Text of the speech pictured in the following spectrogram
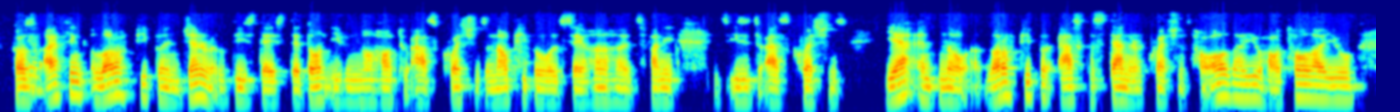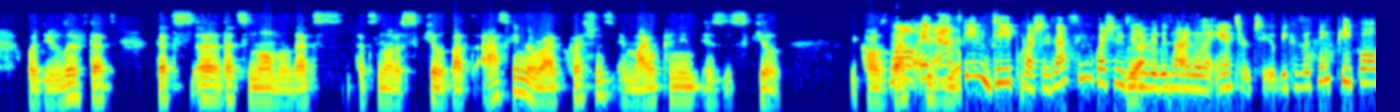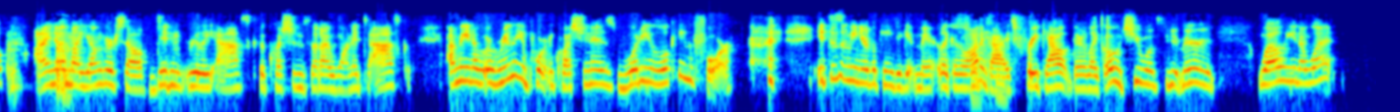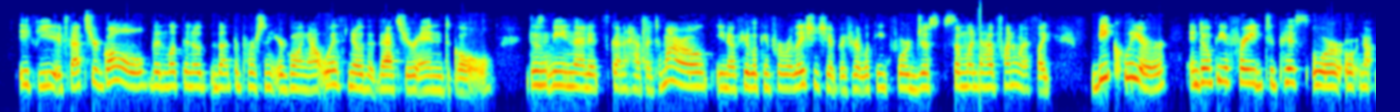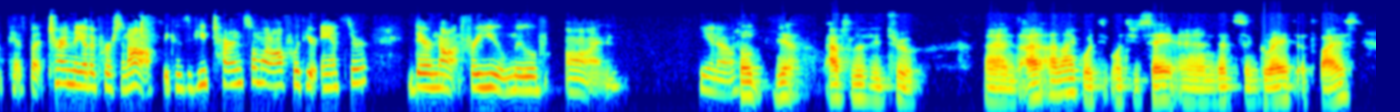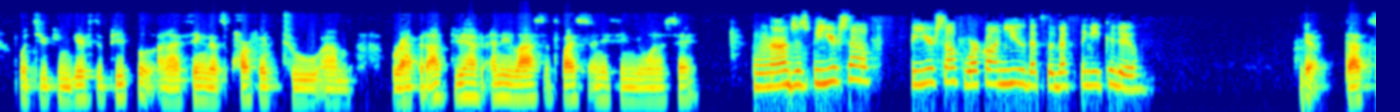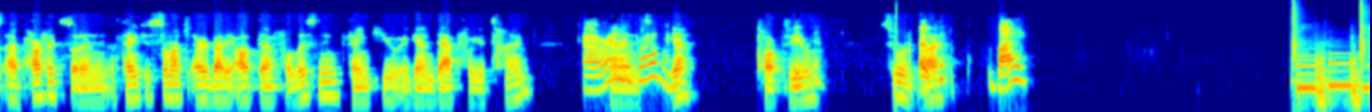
Because yeah. I think a lot of people in general these days, they don't even know how to ask questions. And now people will say, huh, huh it's funny, it's easy to ask questions yeah and no. A lot of people ask the standard questions: How old are you? How tall are you? Where do you live? That that's uh, that's normal. That's that's not a skill. But asking the right questions, in my opinion, is a skill because well in asking you... deep questions asking questions that yeah, you really want to know the answer to because i think people i know my younger self didn't really ask the questions that i wanted to ask. I mean a, a really important question is what are you looking for? It doesn't mean you're looking to get married like a lot of guys freak out. They're like oh she wants to get married. Well you know what? If you if that's your goal then let the know let the person that you're going out with know that that's your end goal doesn't mean that it's going to happen tomorrow. You know if you're looking for a relationship if you're looking for just someone to have fun with like be clear and don't be afraid to piss or or not piss but turn the other person off because if you turn someone off with your answer they're not for you. Move on you know? So yeah absolutely true. And i, I like what what you say and that's a great advice what you can give to people and i think that's perfect to um, wrap it up. Do you have any last advice anything you want to say no just be yourself be yourself work on you that's the best thing you can do yeah, that's uh, perfect. So then, thank you so much, everybody out there, for listening. Thank you again, Deb, for your time. All right, and, no problem. Yeah, talk to you soon. Okay. Bye. Bye.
